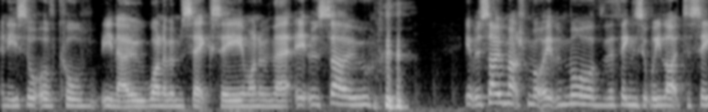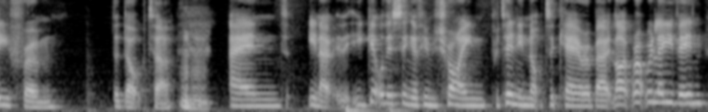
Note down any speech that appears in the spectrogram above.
he sort of called you know one of them sexy and one of them that. It was so. it was so much more. It was more of the things that we like to see from the Doctor, and you know you get all this thing of him trying, pretending not to care about, like right, we're leaving,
